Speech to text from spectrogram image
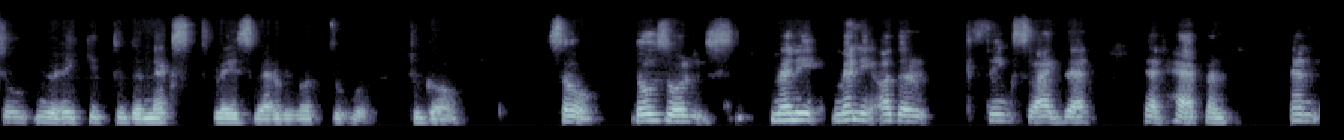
to make it to the next place where we were to, to go. So those were many, many other things like that that happened. And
